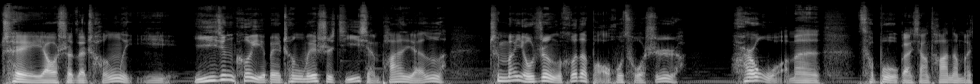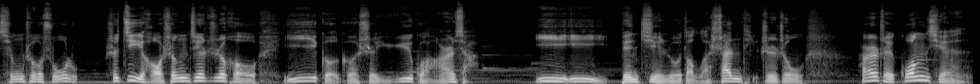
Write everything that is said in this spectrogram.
这要是在城里，已经可以被称为是极限攀岩了。这没有任何的保护措施啊，而我们则不敢像他那么轻车熟路，是系好绳结之后，一个个是鱼贯而下，一一便进入到了山体之中。而这光线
